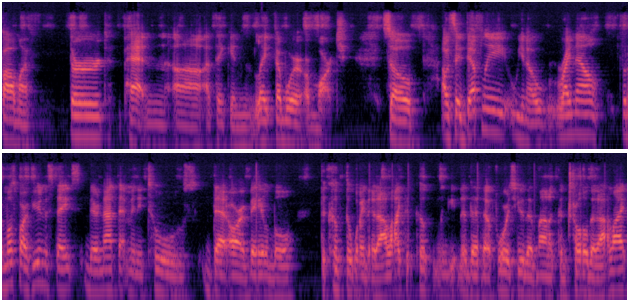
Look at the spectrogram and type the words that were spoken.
file my third patent, uh, I think, in late February or March. So I would say definitely, you know, right now for the most part, if you're in the States, there are not that many tools that are available to cook the way that I like to cook, that affords you the amount of control that I like.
